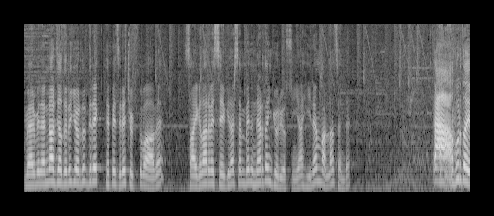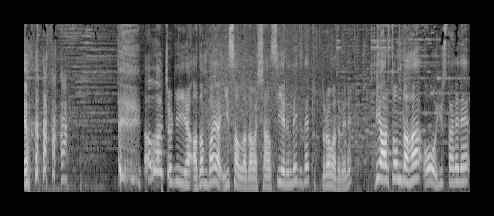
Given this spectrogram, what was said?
Mermilerini harcadığını gördüm. Direkt tepesine çöktüm abi. Saygılar ve sevgiler. Sen beni nereden görüyorsun ya? Hilem var lan sende. Aa buradayım. Allah'ım çok iyi ya. Adam baya iyi salladı ama şansı yerindeydi de tutturamadı beni. Bir artı 10 daha. Oo 100 tane de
